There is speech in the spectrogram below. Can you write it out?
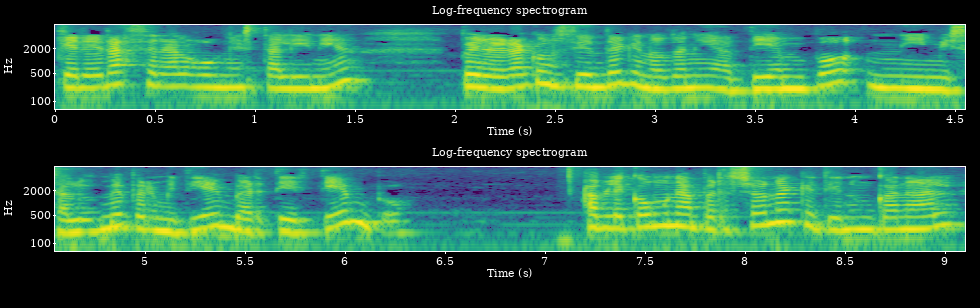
querer hacer algo en esta línea, pero era consciente que no tenía tiempo ni mi salud me permitía invertir tiempo. Hablé con una persona que tiene un canal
